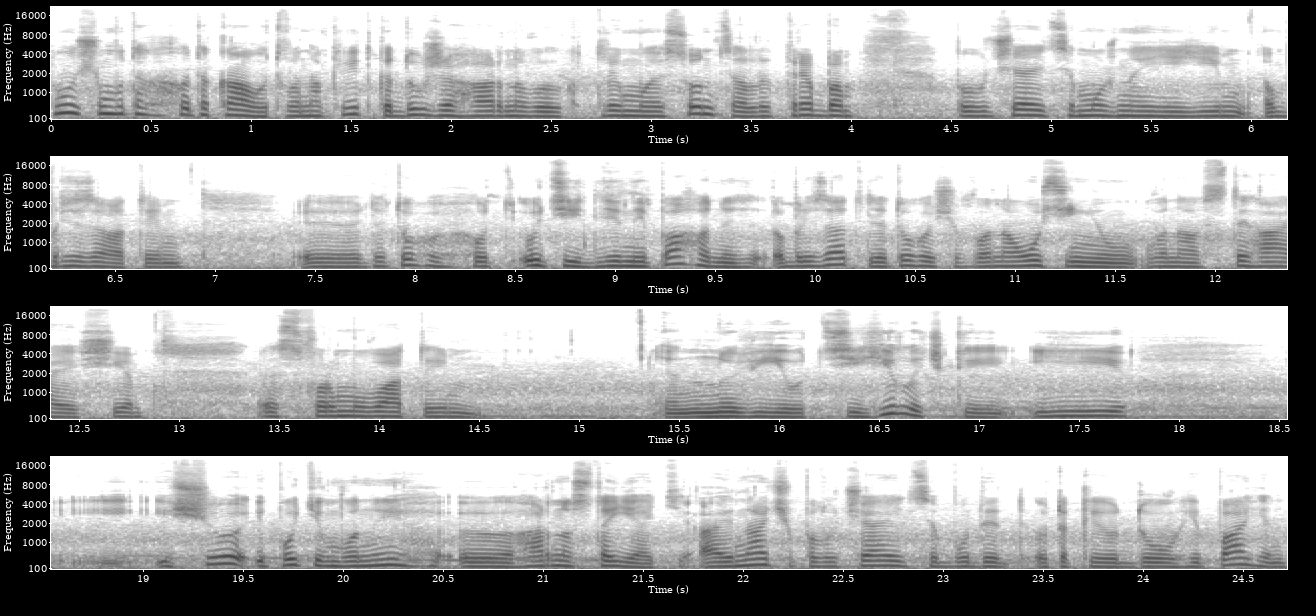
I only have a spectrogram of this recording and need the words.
Ну, в общем, отак, отака от вона квітка дуже гарно витримує сонце, але треба, виходить, можна її обрізати. Е, Для того, от, оці длинні пагони обрізати для того, щоб вона осінню вона встигає ще е, сформувати нові ці гілочки і, і, що, і потім вони е, гарно стоять. А іначе, виходить, буде отакий от довгий пагін.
